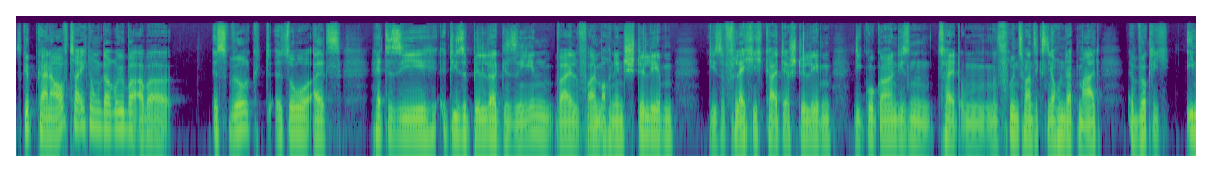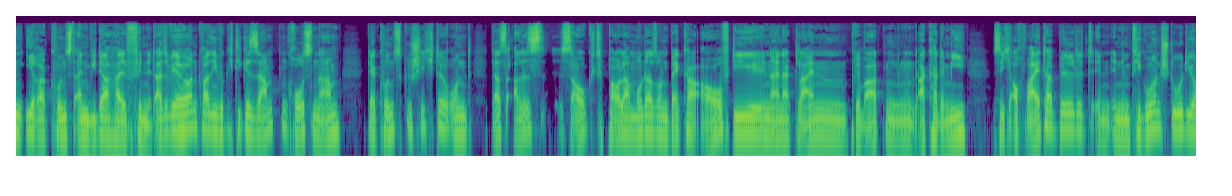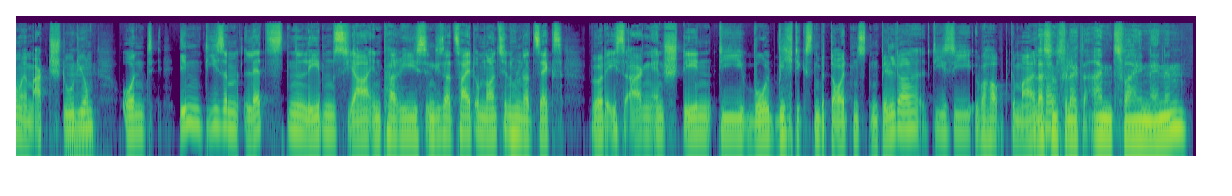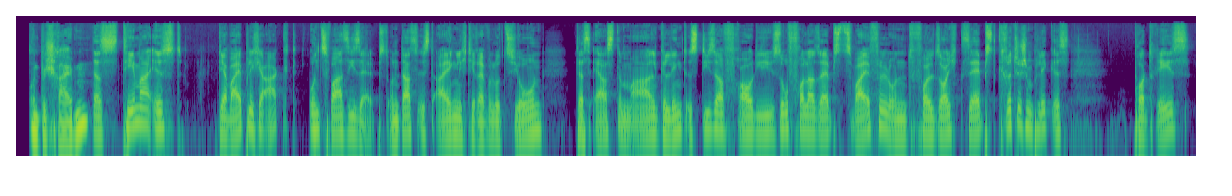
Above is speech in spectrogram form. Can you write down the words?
Es gibt keine Aufzeichnungen darüber, aber es wirkt so, als hätte sie diese Bilder gesehen, weil vor allem auch in den Stillleben diese Flächigkeit der Stillleben, die Gauguin in diesen Zeit um frühen 20. Jahrhundert malt, wirklich in ihrer Kunst einen Widerhall findet. Also wir hören quasi wirklich die gesamten großen Namen der Kunstgeschichte und das alles saugt Paula Modersohn-Becker auf, die in einer kleinen privaten Akademie sich auch weiterbildet, in, in einem Figurenstudium, im Aktstudium mhm. und in diesem letzten Lebensjahr in Paris, in dieser Zeit um 1906, würde ich sagen, entstehen die wohl wichtigsten, bedeutendsten Bilder, die sie überhaupt gemalt Lass hat. Lass uns vielleicht ein, zwei nennen und beschreiben. Das Thema ist der weibliche Akt und zwar sie selbst. Und das ist eigentlich die Revolution. Das erste Mal gelingt es dieser Frau, die so voller Selbstzweifel und voll solch selbstkritischem Blick ist, Porträts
